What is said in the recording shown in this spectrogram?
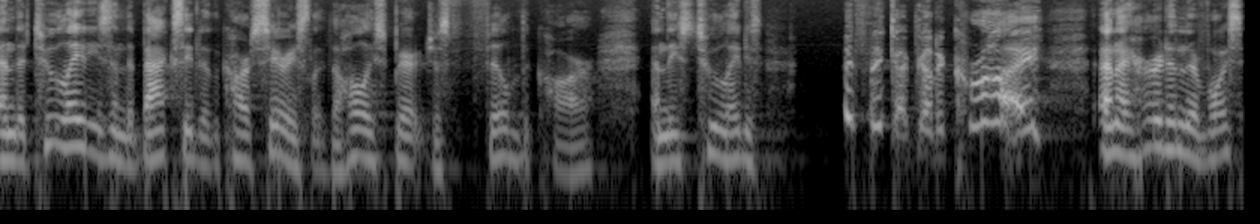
And the two ladies in the back seat of the car, seriously, the Holy Spirit just filled the car. And these two ladies, I think I'm going to cry. And I heard in their voice,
